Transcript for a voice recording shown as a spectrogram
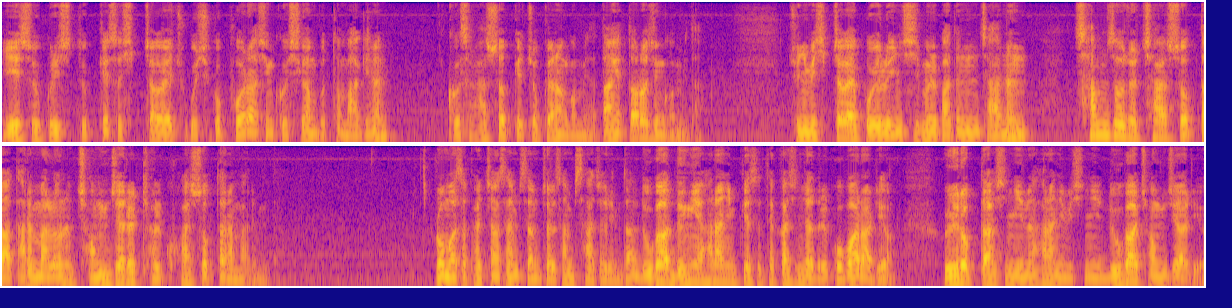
예수 그리스도께서 십자가에 죽으시고 부활하신 그 시간부터 마귀는 그것을 할 수 없게 쫓겨난 겁니다. 땅에 떨어진 겁니다. 주님의 십자가의 보혈로 인심을 받은 자는 참소조차 할 수 없다. 다른 말로는 정죄를 결코 할 수 없다는 말입니다. 로마서 8장 33절 34절입니다. 누가 능히 하나님께서 택하신 자들을 고발하리요 의롭다 하신 이는 하나님이시니 누가 정죄하리요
